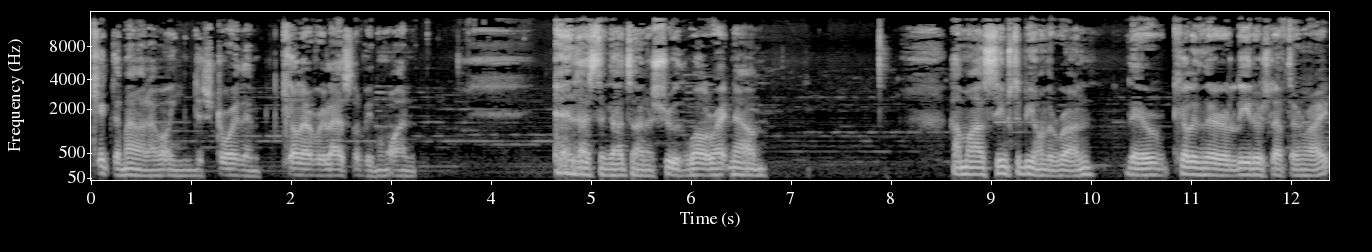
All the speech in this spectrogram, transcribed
kick them out. I mean destroy them, kill every last living one. And that's the God's honest truth. Well, right now, Hamas seems to be on the run. They're killing their leaders left and right.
